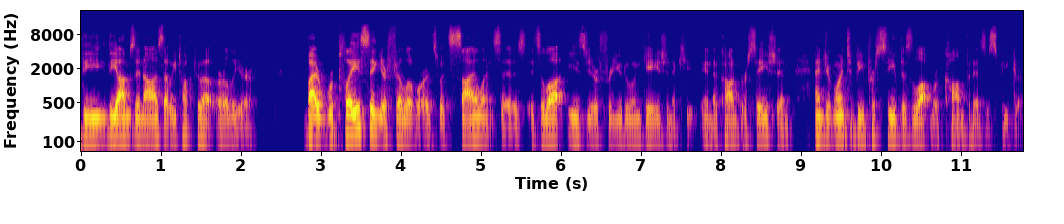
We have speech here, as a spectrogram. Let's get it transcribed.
the the ums and ahs that we talked about earlier. By replacing your filler words with silences, it's a lot easier for you to engage in a in a conversation, and you're going to be perceived as a lot more confident as a speaker.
